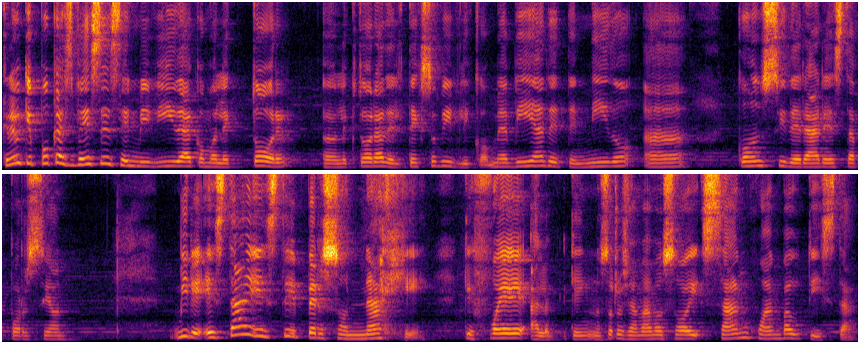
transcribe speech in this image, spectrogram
Creo que pocas veces en mi vida como lector o lectora del texto bíblico me había detenido a considerar esta porción. Mire, está este personaje que fue a lo que nosotros llamamos hoy San Juan Bautista,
